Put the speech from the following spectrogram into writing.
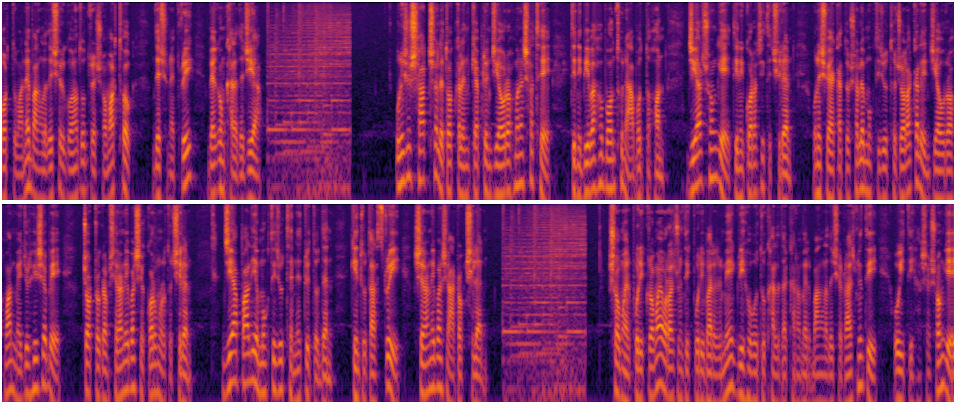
বর্তমানে বাংলাদেশের গণতন্ত্রের সমর্থক, দেশনেত্রী বেগম খালেদা জিয়া। উনিশশো ষাট সালে তৎকালীন ক্যাপ্টেন জিয়াউর রহমানের সাথে তিনি বিবাহ বন্ধনে আবদ্ধ হন। জিয়ার সঙ্গে তিনি করাচিতে ছিলেন। উনিশশো একাত্তর সালে মুক্তিযুদ্ধ চলাকালীন জিয়াউর রহমান মেজর হিসেবে চট্টগ্রাম সেনানিবাসে কর্মরত ছিলেন। জিয়া পালিয়ে মুক্তিযুদ্ধে নেতৃত্ব দেন, কিন্তু তার স্ত্রী সেনানিবাসে আটক ছিলেন। সময়ের পরিক্রমায় অরাজনৈতিক পরিবারের মেয়ে গৃহবধূ খালেদা খানমের বাংলাদেশের রাজনীতি ও ইতিহাসের সঙ্গে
